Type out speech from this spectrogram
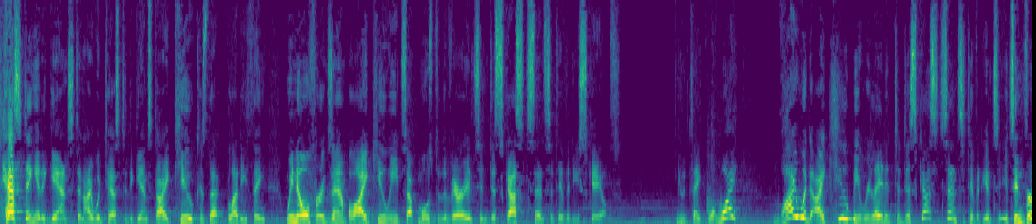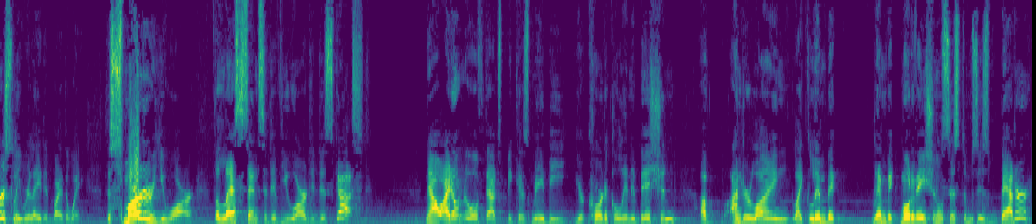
testing it against. And I would test it against IQ because that bloody thing. We know, for example, IQ eats up most of the variance in disgust sensitivity scales. You'd think, well, why? Why would IQ be related to disgust sensitivity? It's, it's inversely related, by the way. The smarter you are, the less sensitive you are to disgust. Now, I don't know if that's because maybe your cortical inhibition of underlying, like limbic limbic motivational systems is better?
